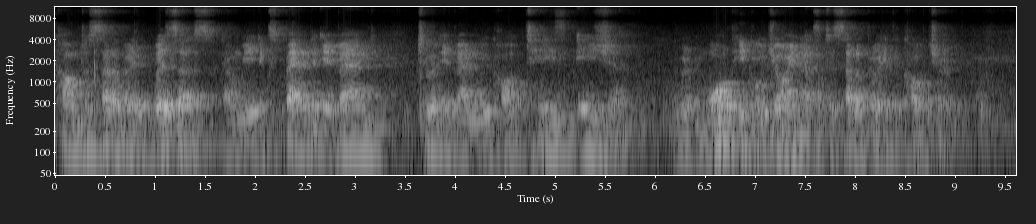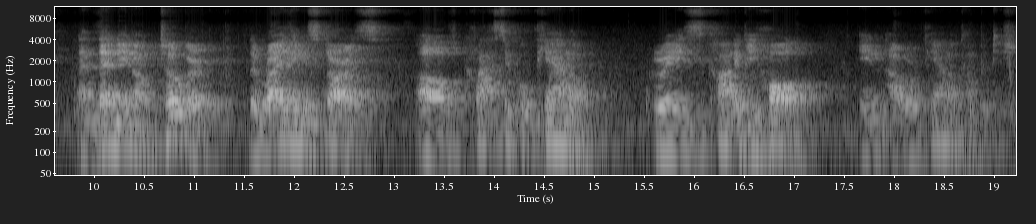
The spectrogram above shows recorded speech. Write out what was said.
come to celebrate with us. And we expand the event to an event we call Taste Asia where more people join us to celebrate the culture. And then in October, the rising stars of classical piano grace Carnegie Hall in our piano competition.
